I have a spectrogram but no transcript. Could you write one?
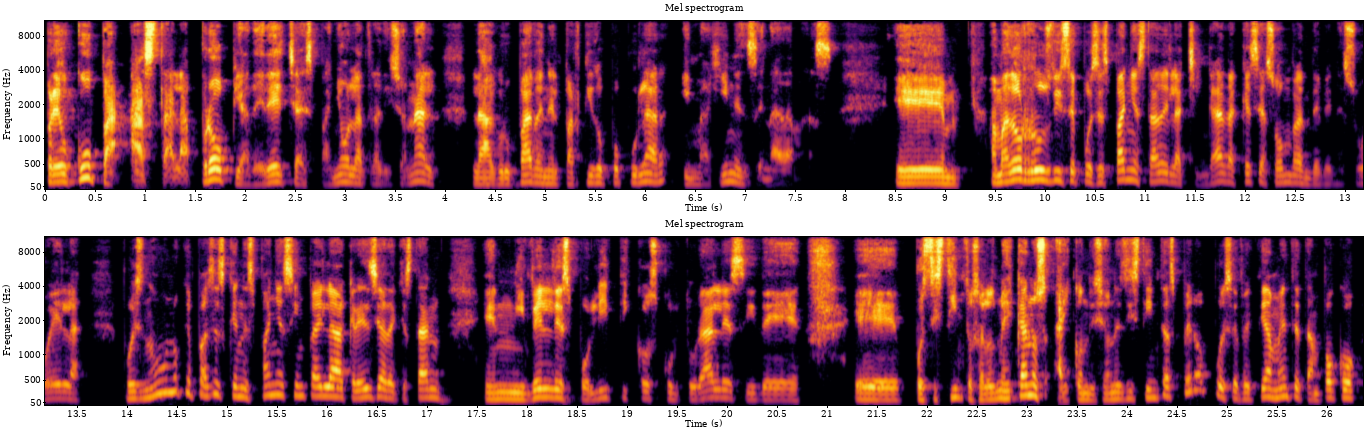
preocupa hasta la propia derecha española tradicional, la agrupada en el Partido Popular, imagínense nada más. Eh, Amador Ruz dice, pues España está de la chingada, ¿qué se asombran de Venezuela? Pues no, lo que pasa es que en España siempre hay la creencia de que están en niveles políticos, culturales y de, eh, pues distintos a los mexicanos. Hay condiciones distintas, pero pues efectivamente tampoco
